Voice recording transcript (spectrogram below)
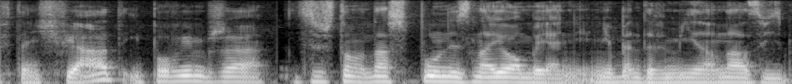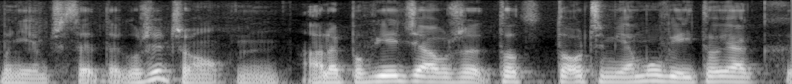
w ten świat i powiem, że zresztą nasz wspólny znajomy, ja nie, nie będę wymieniał nazwisk, bo nie wiem, czy sobie tego życzą, mm, ale powiedział, że to, to o czym ja mówię i to, jak,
